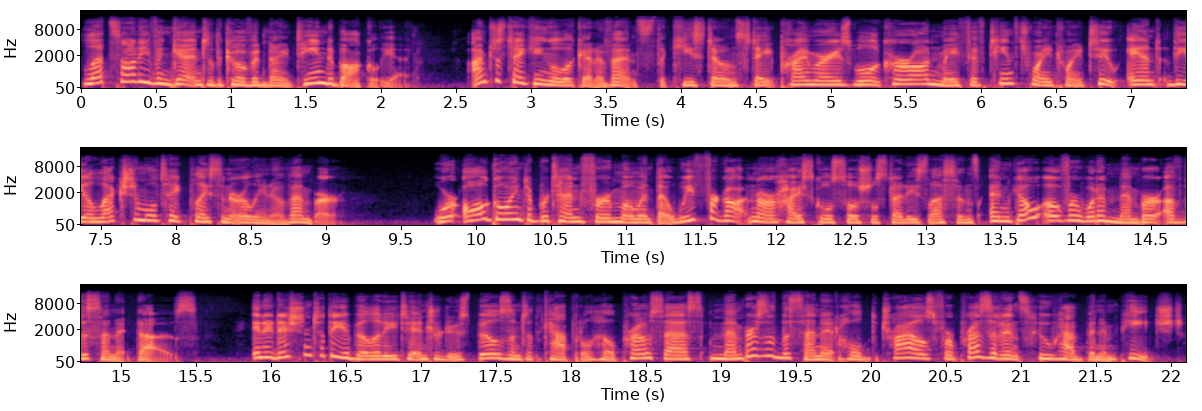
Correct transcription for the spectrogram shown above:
Let's not even get into the COVID 19 debacle yet. I'm just taking a look at events. The Keystone State primaries will occur on May 15, 2022, and the election will take place in early November. We're all going to pretend for a moment that we've forgotten our high school social studies lessons and go over what a member of the Senate does. In addition to the ability to introduce bills into the Capitol Hill process, members of the Senate hold the trials for presidents who have been impeached.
